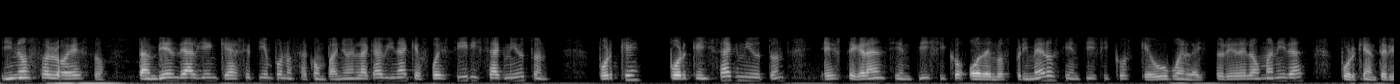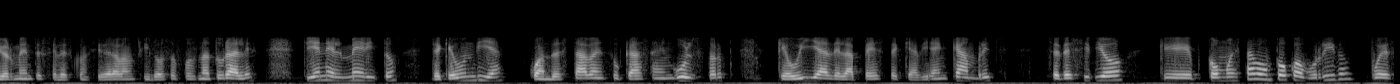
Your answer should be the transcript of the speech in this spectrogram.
y no solo eso, también de alguien que hace tiempo nos acompañó en la cabina que fue Sir Isaac Newton. ¿Por qué? Porque Isaac Newton, este gran científico o de los primeros científicos que hubo en la historia de la humanidad, porque anteriormente se les consideraban filósofos naturales, tiene el mérito de que un día, cuando estaba en su casa en Woolsthorpe, que huía de la peste que había en Cambridge, se decidió que como estaba un poco aburrido, pues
